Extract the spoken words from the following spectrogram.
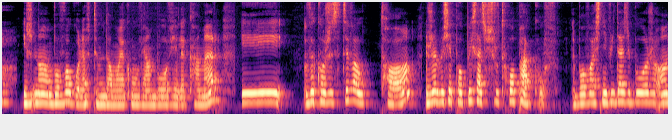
i no bo w ogóle w tym domu, jak mówiłam, było wiele kamer i wykorzystywał to, żeby się popisać wśród chłopaków bo właśnie widać było, że on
